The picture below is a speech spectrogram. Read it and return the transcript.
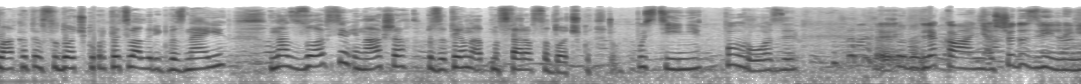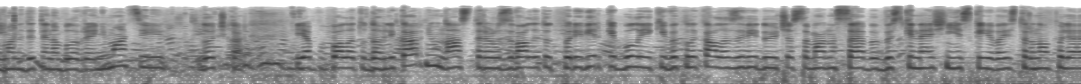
плакати в садочку. Пропрацювали рік без неї. У нас зовсім інакша позитивна атмосфера в садочку. постійні погрози, е, лякання щодо звільнення. У мене дитина була в реанімації, дочка. Я попала туди в лікарню, нас тероризували тут. Перевірки були, які викликала завідуюча сама на себе, безкінечні з Києва і з Тернополя.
